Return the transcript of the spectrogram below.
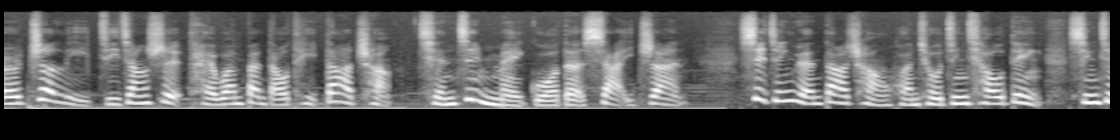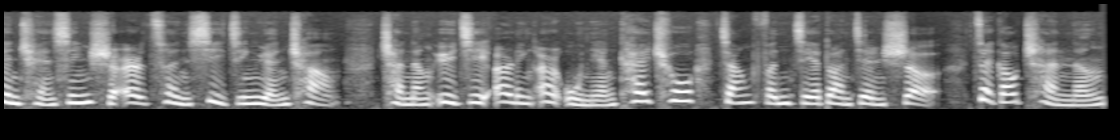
而这里即将是台湾半导体大厂前进美国的下一站。细晶圆大厂环球晶敲定新建全新十二寸细晶圆厂，产能预计二零二五年开出，将分阶段建设，最高产能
